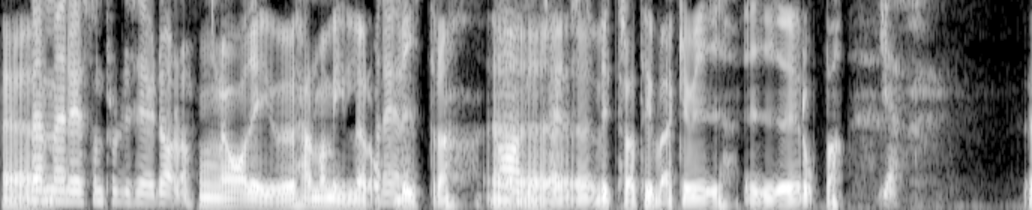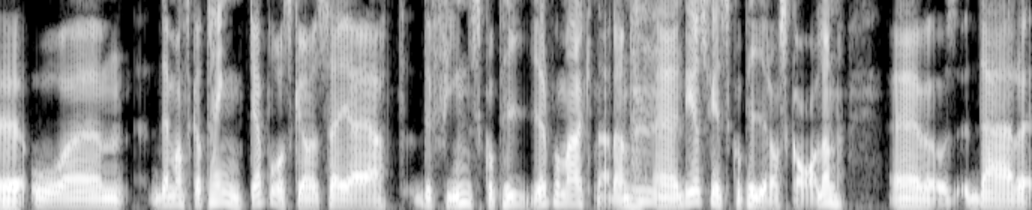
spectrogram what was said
Eh, Vem är det som producerar idag då? Mm, Ja, det är ju Herman Miller och det. Vitra. Ja, Vitra. Eh, Vitra tillverkar ju i, i Europa. Yes. Och ehm, det man ska tänka på ska jag säga är att det finns kopior på marknaden. Mm. Dels finns det kopior av skalen. Eh, Där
